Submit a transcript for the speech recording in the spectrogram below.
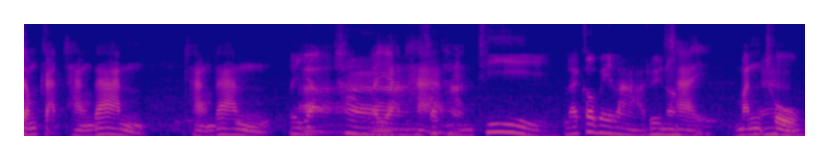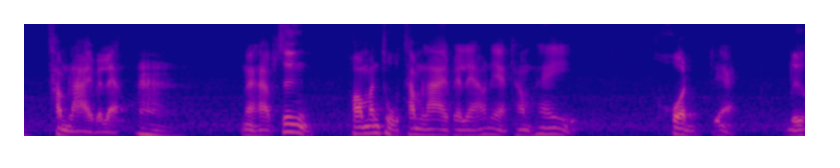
จำกัดทางด้านทางด้านระยะเอ่อทางระยะทางสถานที่และก็เวลาด้วยเนาะใช่ มันถูกทำลายไปแล้วอ่านะครับ ซึ่งพอมันถูกทำลายไปแล้วเนี่ยทำให้คนเนี่ยหรือ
